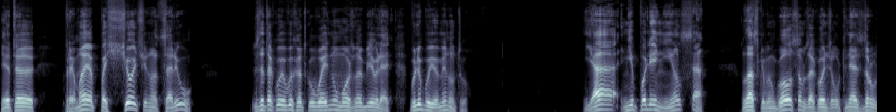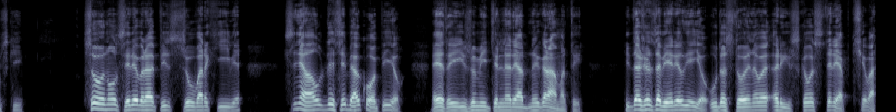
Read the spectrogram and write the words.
Это прямая пощечина царю. За такую выходку войну можно объявлять в любую минуту. «Я не поленился», — ласковым голосом закончил князь Друцкий. Сунул серебра писцу в архиве, снял для себя копию этой изумительно рядной грамоты и даже заверил ее у достойного рижского стряпчего.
